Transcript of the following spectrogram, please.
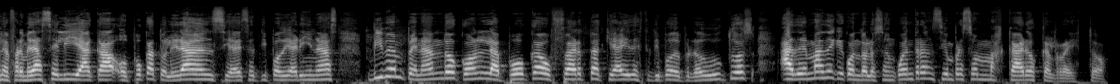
la enfermedad celíaca o poca tolerancia a ese tipo de harinas, viven penando con la poca oferta que hay de este tipo de productos, además de que cuando los encuentran siempre son más caros que el resto.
